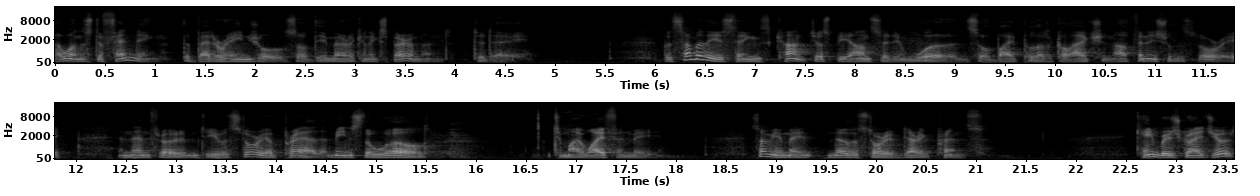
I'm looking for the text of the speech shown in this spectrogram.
No one's defending the better angels of the American experiment today. But some of these things can't just be answered in words or by political action. I'll finish with a story and then throw it to you a story of prayer that means the world to my wife and me. Some of you may know the story of Derek Prince. Cambridge graduate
